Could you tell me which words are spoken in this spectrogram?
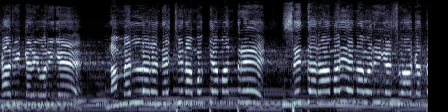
ಖರ್ಗೆ ಅವರಿಗೆ ನಮ್ಮೆಲ್ಲರ ನೆಚ್ಚಿನ ಮುಖ್ಯಮಂತ್ರಿ ಸಿದ್ದರಾಮಯ್ಯನವರಿಗೆ ಸ್ವಾಗತ.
